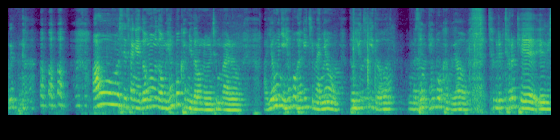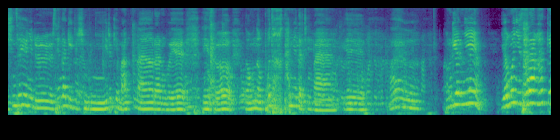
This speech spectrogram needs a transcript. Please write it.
아우 세상에 너무 너무 행복합니다 오늘 정말로 아, 영원히 행복하겠지만요 더 유두기 더 정말 생- 행복하고요. 저 그렇게 저렇게 여기 신서연이를 생각해 주신 분이 이렇게 많구나라는 거에 대해서 너무너무 뿌듯합니다 정말. 예. 아유 공기현님 영원히 사랑할게.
